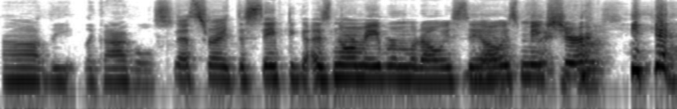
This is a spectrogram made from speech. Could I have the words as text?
Uh, the the goggles. That's right, the safety. As Norm Abram would always say, Yeah, always make sure. yeah,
